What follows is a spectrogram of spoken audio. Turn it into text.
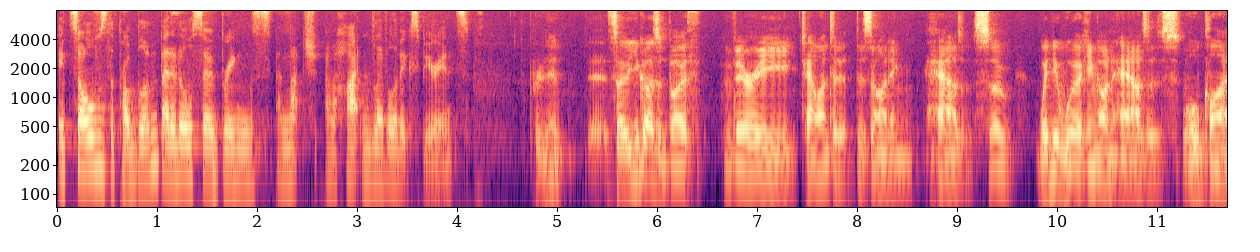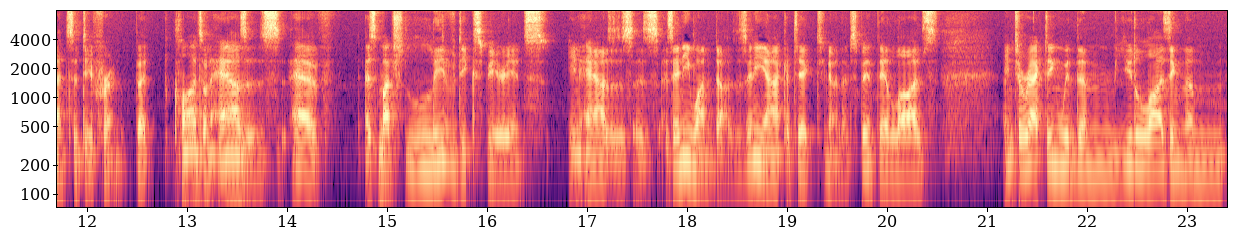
it solves the problem, but it also brings a much a heightened level of experience. Brilliant. So you guys are both very talented at designing houses. So when you're working on houses, all clients are different, but clients on houses have as much lived experience in houses as, as anyone does, as any architect. You know, they've spent their lives interacting with them, utilizing them,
